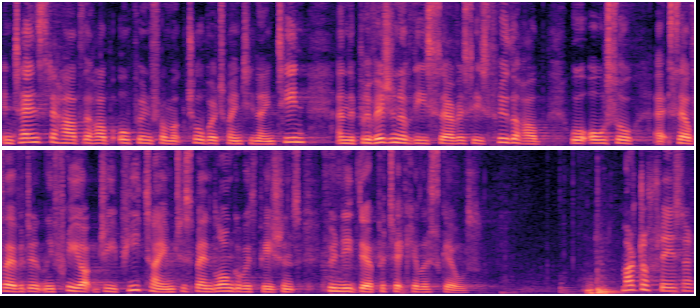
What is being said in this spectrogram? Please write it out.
intends to have the hub open from October 2019 and the provision of these services through the hub will also uh, self-evidently free up GP time to spend longer with patients who need their particular skills. Murdo Fraser.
